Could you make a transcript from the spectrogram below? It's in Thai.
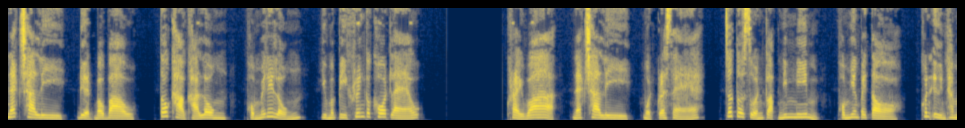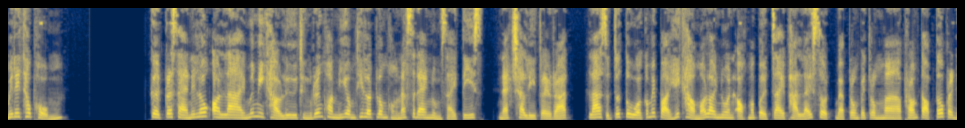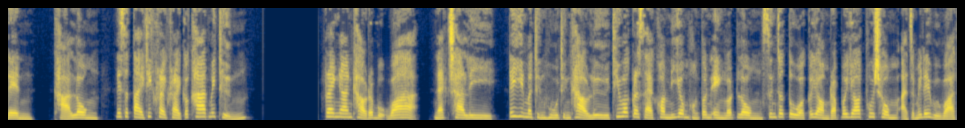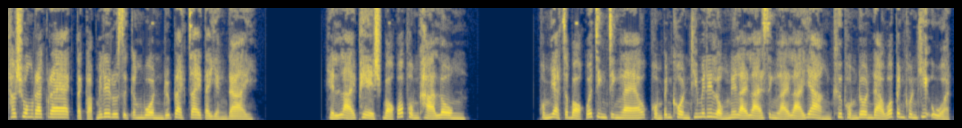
แน็กชาลี เดือดเบาๆ โต้ข่าวขาลง ผมไม่ได้หลง อยู่มาปีครึ่งก็โคตรแล้ว ใครว่าแน็กชาลี หมดกระแส เจ้าตัวสวนกลับนิ่มๆ ผมยังไปต่อ คนอื่นทำไม่ได้เท่าผม เกิดกระแสในโลกออนไลน์เมื่อมีข่าวลือถึงเรื่องความนิยมที่ลดลงของนักแสดงหนุ่มสายติสแน็กชาลีไตรรัตนล่าสุดเจ้าตัวก็ไม่ปล่อยให้ข่าวเมาส์ลอยนวลออกมาเปิดใจผ่านไลฟ์สดแบบตรงไปตรงมาพร้อมตอบโต้ประเด็น ขาลง ในสไตล์ที่ใครๆก็คาดไม่ถึง รายงานข่าวระบุว่าแน็กชาลี ได้ยินมาถึงหูถึงข่าวลือที่ว่ากระแสความนิยมของตนเองลดลง ซึ่งเจ้าตัวก็ยอมรับว่ายอดผู้ชมอาจจะไม่ได้หวือหวาเท่าช่วงแรก ๆ แต่กลับไม่ได้รู้สึกกังวลหรือแปลกใจแต่อย่างใด เห็นหลายเพจบอกว่าผมขาลงผมอยากจะบอกว่าจริง ๆ แล้ว ผมเป็นคนที่ไม่ได้หลงในหลาย ๆ สิ่งหลาย ๆ อย่าง คือผมโดนด่าว่าเป็นคนขี้อวด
